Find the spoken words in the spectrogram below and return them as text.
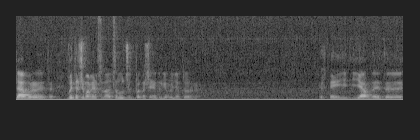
давр это, в этот же момент становится лучше по отношению к другим людям тоже. Явно это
